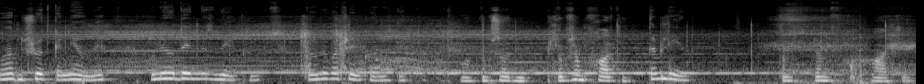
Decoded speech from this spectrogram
Ладно, шутка, ні, вони, вони один не зникнуть. Вони взагалі ніколи. О, там ще один. Там прям в хаті. Та блін. Там прям в хаті.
